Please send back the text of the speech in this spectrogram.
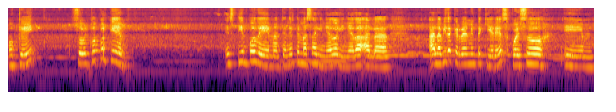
¿Ok? Sobre todo porque es tiempo de mantenerte más alineado, alineada a la, a la vida que realmente quieres. Por eso em,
